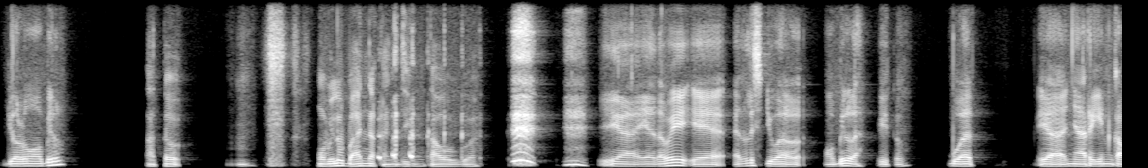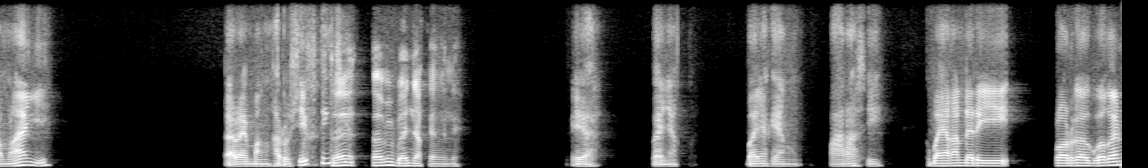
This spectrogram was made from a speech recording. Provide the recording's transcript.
Jual mobil? atau Hmm. mobil lu banyak anjing tahu gua. Iya ya tapi ya at least jual mobil lah gitu. Buat ya nyari income lagi. Karena emang harus shifting sih. Tapi, tapi banyak yang ini. Iya banyak banyak yang parah sih. Kebanyakan dari keluarga gue kan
